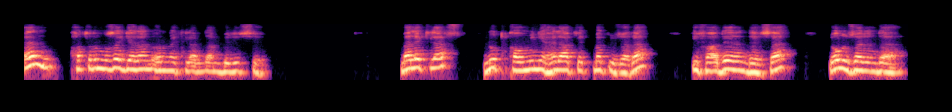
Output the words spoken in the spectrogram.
En hatırımıza gelen örneklerden birisi melekler Lut kavmini helak etmek üzere ifade yerindeyse yol üzerinde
